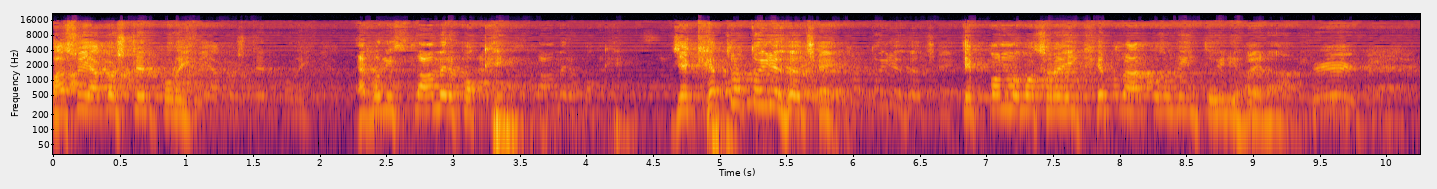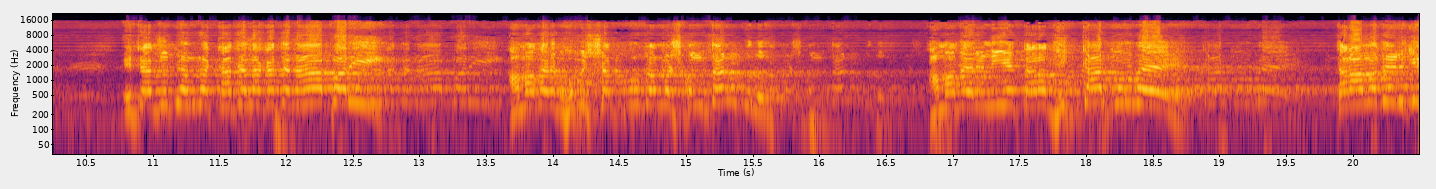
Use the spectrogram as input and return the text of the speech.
পাঁচই আগস্টের পরে এখন ইসলামের পক্ষে যে ক্ষেত্র তৈরি হয়েছে, তেপ্পান্ন বছরে এই ক্ষেত্র আর কোনোদিন তৈরি হয় না। এটা যদি আমরা কাজে লাগাতে না পারি, আমাদের ভবিষ্যৎ প্রজন্ম সন্তানগুলো আমাদের নিয়ে তারা ধিক্কার করবে, তারা আমাদেরকে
